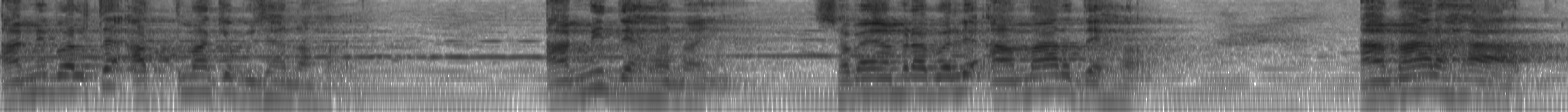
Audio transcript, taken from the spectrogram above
আমি বলতে আত্মাকে বুঝানো হয়। আমি দেহ নয় সবাই আমরা বলি, আমার দেহ। আমার হাত।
